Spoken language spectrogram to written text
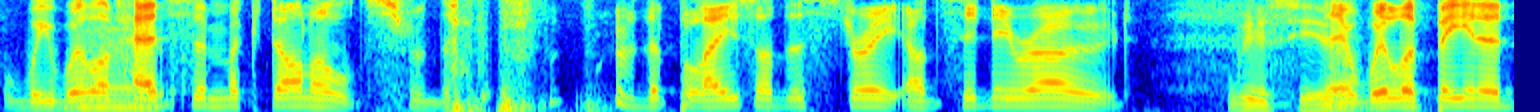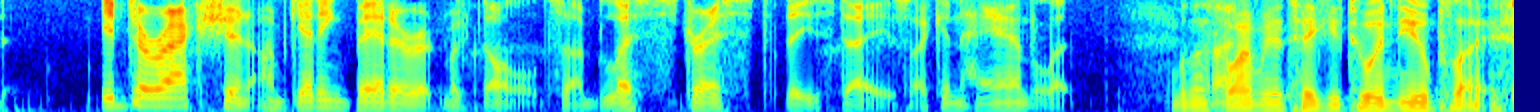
We will have had some McDonald's from the from the place on the street on Sydney Road. We assume. There will have been an interaction. I'm getting better at McDonald's. I'm less stressed these days. I can handle it. Well, that's why I'm going to take you to a new place.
